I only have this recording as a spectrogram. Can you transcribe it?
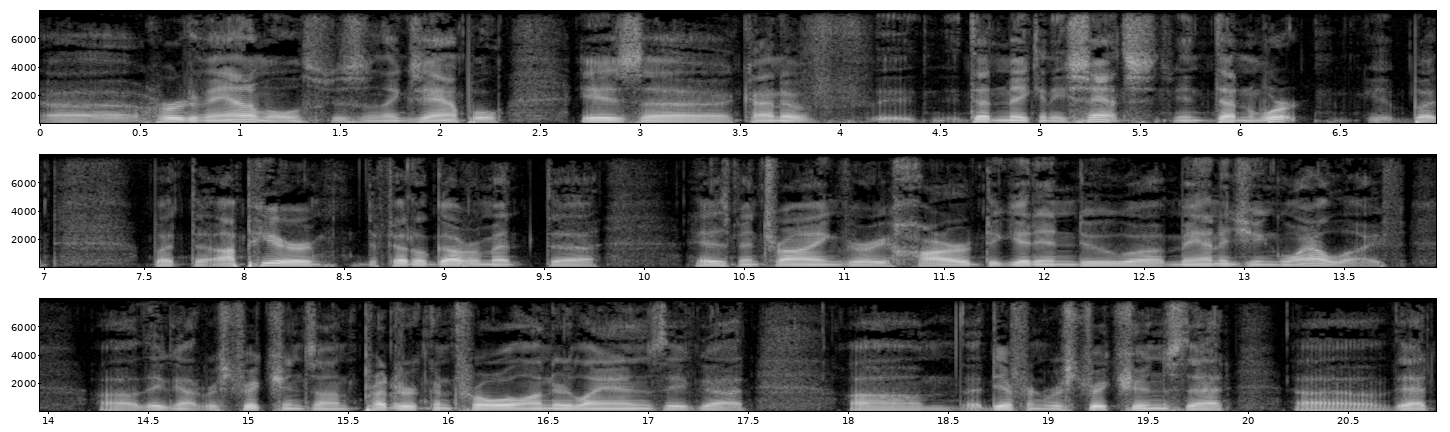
uh, herd of animals, just as an example, is uh, kind of it doesn't make any sense. It doesn't work. But but uh, up here, the federal government uh, has been trying very hard to get into uh, managing wildlife. Uh, they've got restrictions on predator control on their lands. They've got um, different restrictions that that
